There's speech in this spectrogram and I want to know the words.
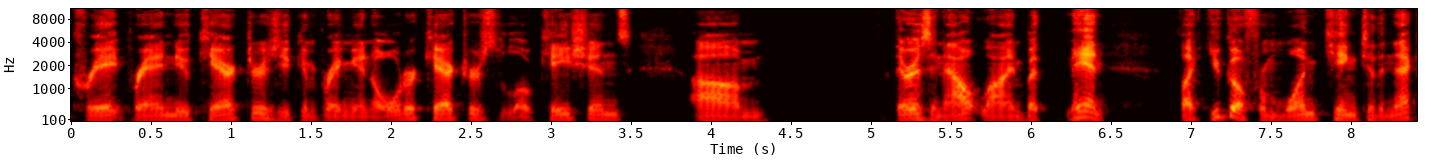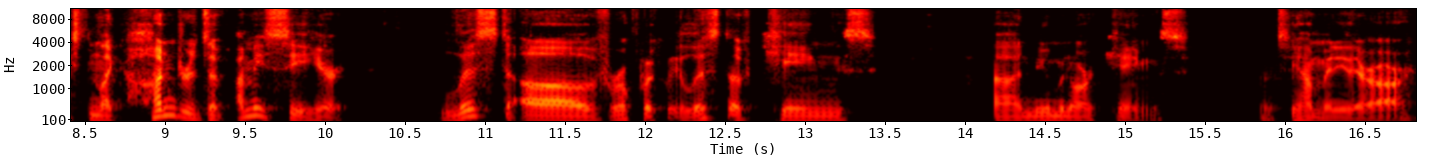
create brand new characters. You can bring in older characters, locations. Um, there is an outline, but man, like you go from one king to the next, and like hundreds of. Let me see here, list of real quickly, list of kings, uh, Numenor kings. Let's see how many there are.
